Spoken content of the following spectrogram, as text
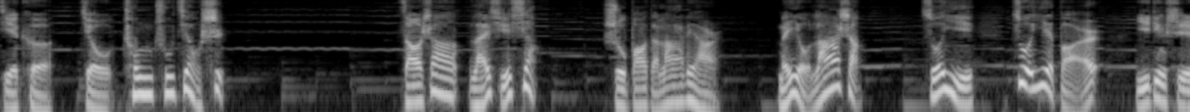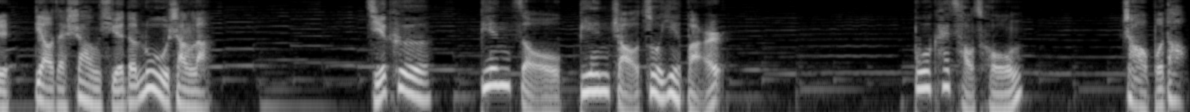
杰克就冲出教室。早上来学校，书包的拉链儿没有拉上，所以作业本儿一定是。掉在上学的路上了。杰克边走边找作业本儿，拨开草丛，找不到；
